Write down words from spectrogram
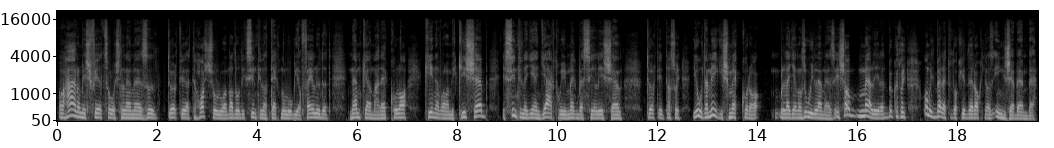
A három és fél szolos lemez története hasonlóan adódik, szintén a technológia fejlődött, nem kell már ekkola, kéne valami kisebb, és szintén egy ilyen gyártói megbeszélésen történt az, hogy jó, de mégis mekkora legyen az új lemez, és a mellélet bökött, hogy amit bele tudok ide rakni az ink zsebembe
